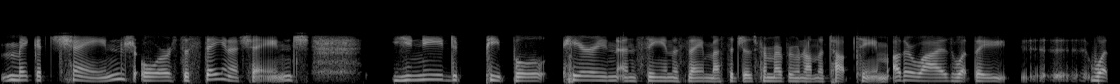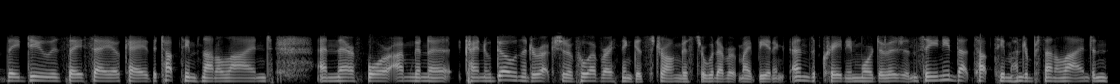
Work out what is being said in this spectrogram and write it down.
make a change or sustain a change you need people hearing and seeing the same messages from everyone on the top team. Otherwise, what they uh, what they do is they say, okay, the top team's not aligned, and therefore I'm going to kind of go in the direction of whoever I think is strongest or whatever it might be, and it ends up creating more division. So you need that top team 100% aligned. And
